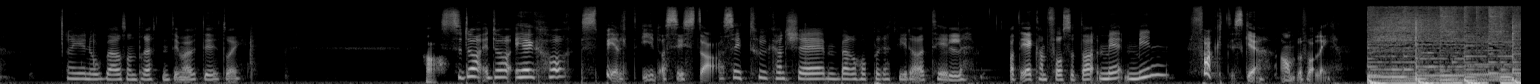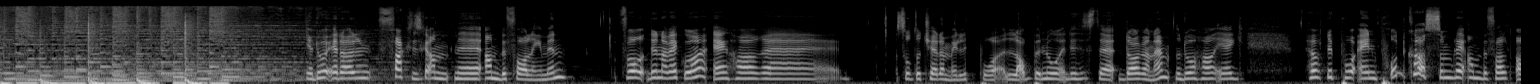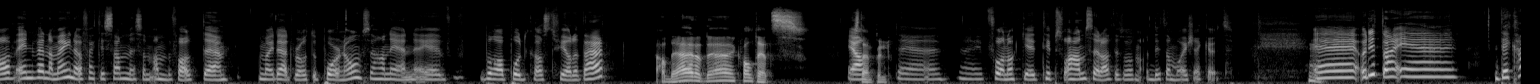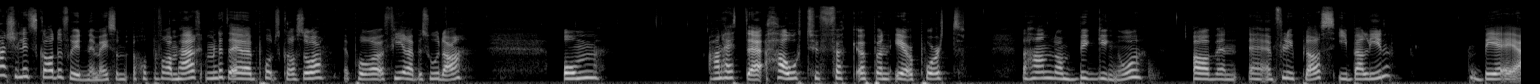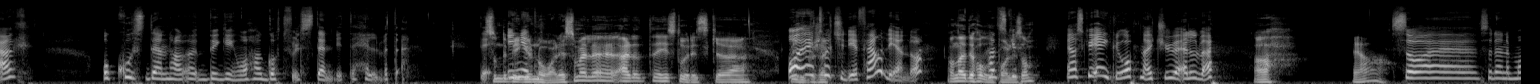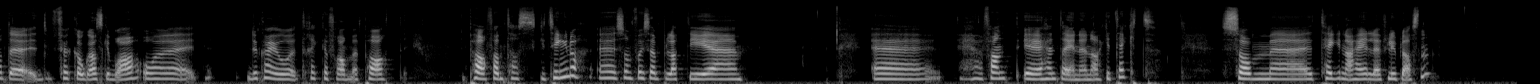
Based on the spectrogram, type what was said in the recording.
Jeg er nå bare sånn 13 timer uti, tror jeg. Ha. Så da er det jeg har spilt i det siste. Så jeg tror kanskje vi bare hopper rett videre til at jeg kan fortsette med min faktiske anbefaling. Ja, da er det den faktiske eh, anbefalingen min for denne uka. Jeg har eh, sittet og kjeda meg litt på lab nå de siste dagene. Og da har jeg hørt litt på en podkast som ble anbefalt av en venn av meg. Det var faktisk samme som anbefalte My Dad Wrote a Porno, så han er en eh, bra podkastfyr, dette her. Ja, det er, det er kvalitetsstempel. Ja, det, jeg får noen tips fra han, så er det alltid sånn Dette må jeg sjekke ut. Eh, og dette er Det er kanskje litt skadefryden i meg som hopper fram her, men dette er en podkast òg, på fire episoder, om Han heter How to fuck up an airport. Det handler om bygginga av en, eh, en flyplass i Berlin, BER, og hvordan den bygginga har gått fullstendig til helvete. Det er Som de bygger ingen- nå, liksom? Eller er det et historiske Og jeg tror ikke de er ferdige ennå. Å nei, de holder Han på, skulle- liksom? han skulle egentlig åpne i 2011, Ah, Ja. så, eh, så den er på en måte fucka opp ganske bra. Og eh, du kan jo trekke fram et par, par fantastiske ting, da. Eh, Som for eksempel at de eh, eh, fant, eh, henta inn en arkitekt som eh, tegna hele flyplassen.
